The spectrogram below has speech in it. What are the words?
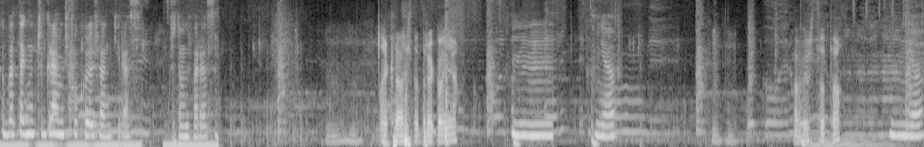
chyba tak, znaczy grałam jeszcze u koleżanki raz. Czy tam dwa razy. Mhm. A grałaś na Dragonie? Mm, nie, Mhm. A wiesz co to? nie.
